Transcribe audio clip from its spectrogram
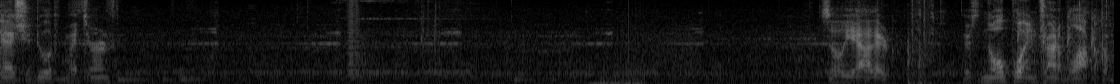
that should do it for my turn. So yeah, there, there's no point in trying to block them.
